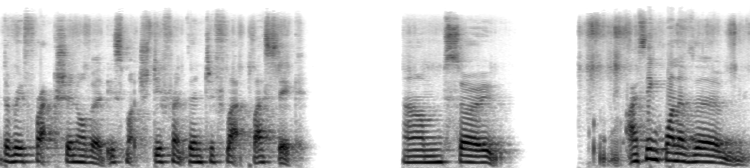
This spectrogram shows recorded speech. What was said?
the refraction of it is much different than to flat plastic. Um, so I think one of the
